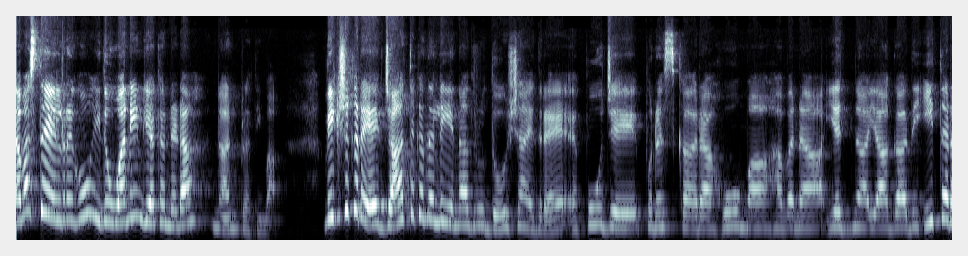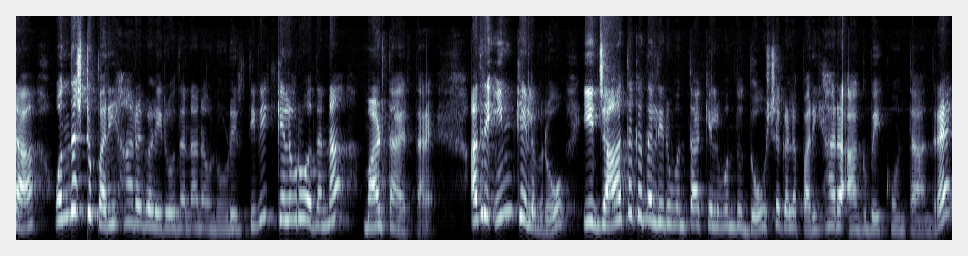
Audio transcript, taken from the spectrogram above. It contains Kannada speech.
ನಮಸ್ತೆ ಎಲ್ರಿಗೂ ಇದು ಒನ್ ಇಂಡಿಯಾ ಕನ್ನಡ ನಾನು ಪ್ರತಿಮಾ. ವೀಕ್ಷಕರೇ, ಜಾತಕದಲ್ಲಿ ಏನಾದರೂ ದೋಷ ಇದ್ರೆ ಪೂಜೆ, ಪುನಸ್ಕಾರ, ಹೋಮ, ಹವನ, ಯಜ್ಞ, ಯಾಗಾದಿ ಈ ಥರ ಒಂದಷ್ಟು ಪರಿಹಾರಗಳಿರೋದನ್ನು ನಾವು ನೋಡಿರ್ತೀವಿ. ಕೆಲವರು ಅದನ್ನು ಮಾಡ್ತಾ ಇರ್ತಾರೆ. ಆದರೆ ಇನ್ನು ಕೆಲವರು ಈ ಜಾತಕದಲ್ಲಿರುವಂಥ ಕೆಲವೊಂದು ದೋಷಗಳ ಪರಿಹಾರ ಆಗಬೇಕು ಅಂತ ಅಂದರೆ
